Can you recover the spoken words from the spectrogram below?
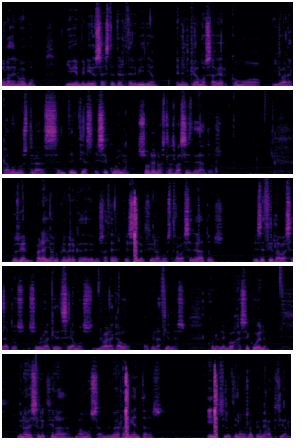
Hola de nuevo y bienvenidos a este tercer vídeo en el que vamos a ver cómo llevar a cabo nuestras sentencias SQL sobre nuestras bases de datos. Pues bien, para ello lo primero que debemos hacer es seleccionar nuestra base de datos, es decir, la base de datos sobre la que deseamos llevar a cabo operaciones con el lenguaje SQL, y una vez seleccionada vamos al menú herramientas y seleccionamos la primera opción.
